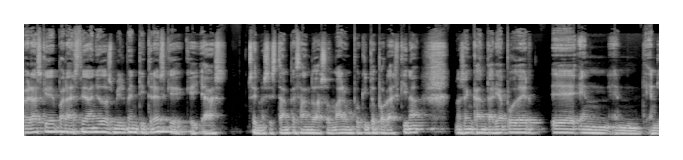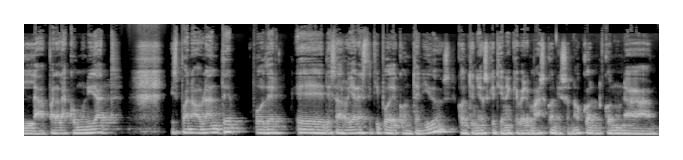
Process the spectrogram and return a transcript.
verdad es que para este año 2023, que, que ya se nos está empezando a asomar un poquito por la esquina, nos encantaría poder eh, en, en, en la, para la comunidad hispanohablante poder eh, desarrollar este tipo de contenidos, contenidos que tienen que ver más con eso, ¿no? Con, con una,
